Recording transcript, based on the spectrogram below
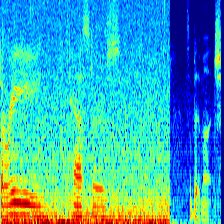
Three casters. It's a bit much.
